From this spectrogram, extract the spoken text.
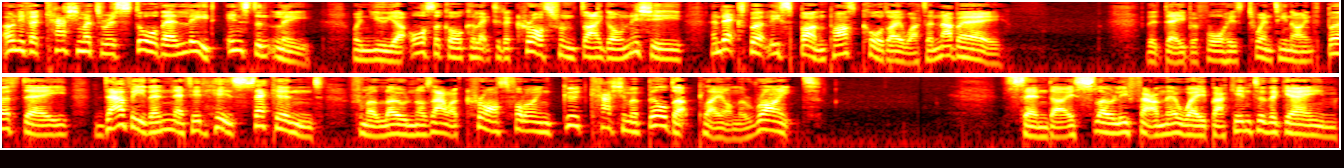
only for Kashima to restore their lead instantly when Yuya Osako collected a cross from Daigo Nishi and expertly spun past Kodai Watanabe. The day before his 29th birthday, Davi then netted his second from a low Nozawa cross following good Kashima build-up play on the right. Sendai slowly found their way back into the game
